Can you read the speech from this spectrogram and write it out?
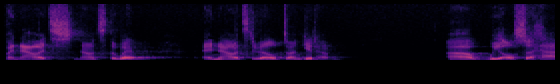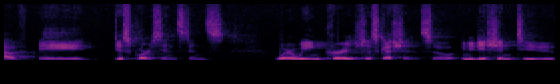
but now it's now it's the web, and now it's developed on GitHub. Uh, we also have a discourse instance where we encourage discussion. So in addition to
